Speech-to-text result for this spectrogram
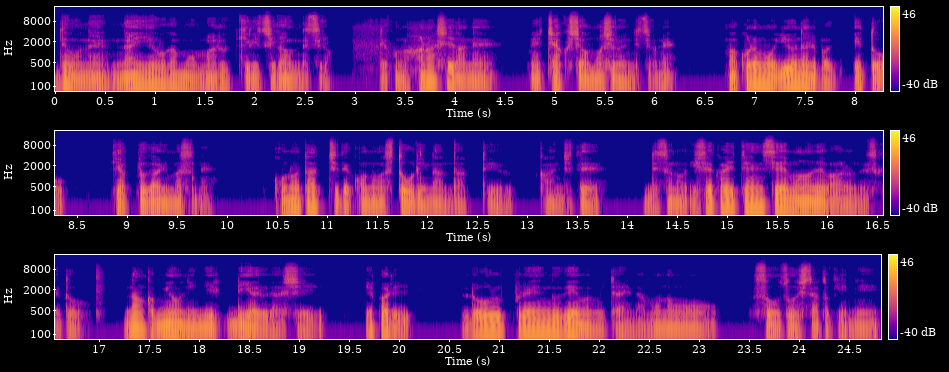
でもね、内容がもうまるっきり違うんですよ。で、この話がね、めちゃくちゃ面白いんですよね。まあこれも言うなれば絵とギャップがありますね。このタッチでこのストーリーなんだっていう感じで、で、その異世界転生ものではあるんですけど、なんか妙にリアルだし、やっぱりロールプレイングゲームみたいなものを想像したときに、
